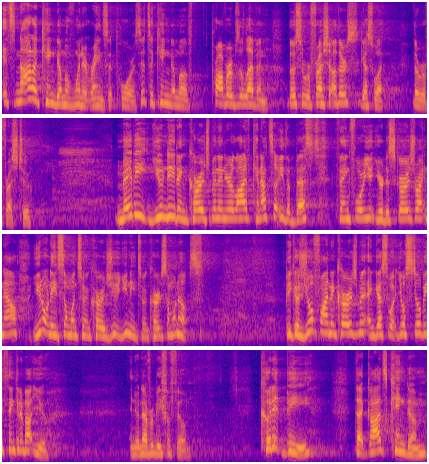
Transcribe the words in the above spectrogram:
It's not a kingdom of when it rains, it pours. It's a kingdom of Proverbs 11 those who refresh others, guess what? They're refreshed too. Maybe you need encouragement in your life. Can I tell you the best thing for you? You're discouraged right now. You don't need someone to encourage you, you need to encourage someone else. Because you'll find encouragement, and guess what? You'll still be thinking about you, and you'll never be fulfilled. Could it be that God's kingdom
